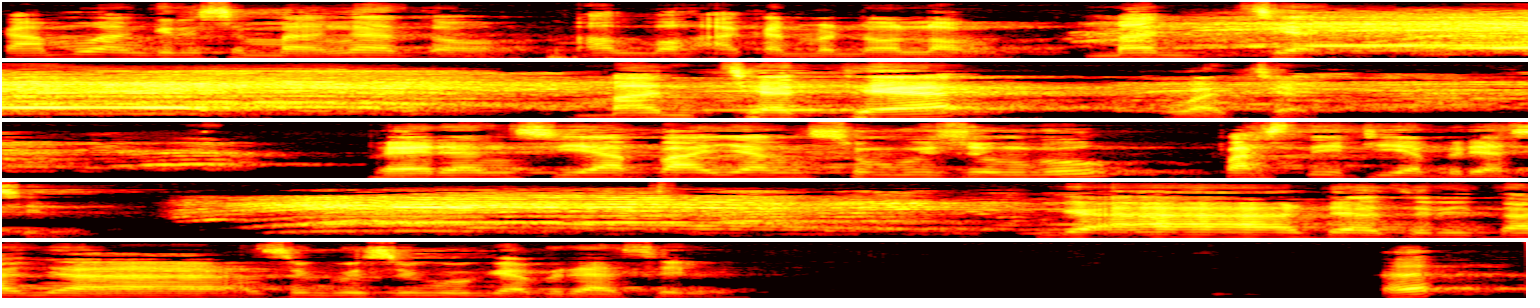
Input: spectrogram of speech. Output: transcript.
Kamu akhir semangat toh, Allah akan menolong. Manjat, manjada wajah. Barang siapa yang sungguh-sungguh, pasti dia berhasil. Enggak ada ceritanya sungguh-sungguh enggak berhasil. Hah?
